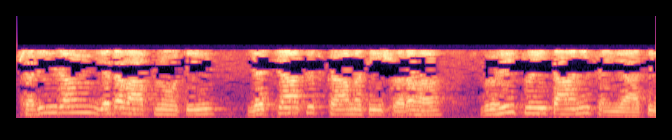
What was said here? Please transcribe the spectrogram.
शरीरम यदवापनोति यच्चापित कामतीश्वर गृहित्वैतानि संयाति।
